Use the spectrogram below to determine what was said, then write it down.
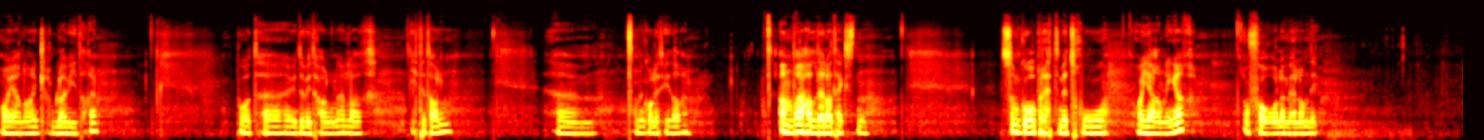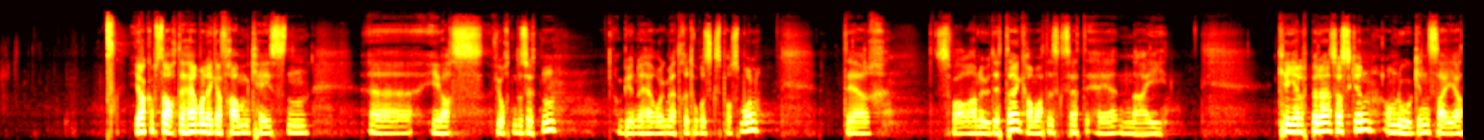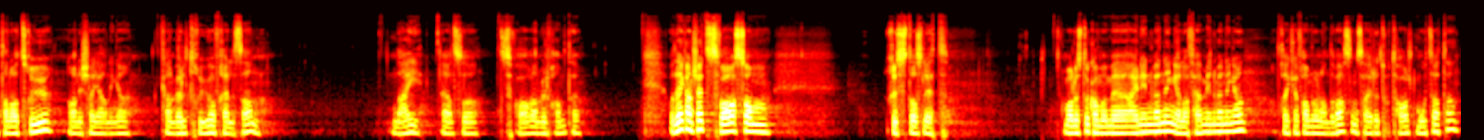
Må gjerne gruble videre. Både utover i talen eller etter talen. Um, vi går litt videre. Andre halvdel av teksten, som går på dette med tro og gjerninger og forholdet mellom dem. Jakob starter her med å legge fram casen eh, i vers 14-17. Han begynner her òg med et retorisk spørsmål, der svaret han er ute etter, grammatisk sett er nei. Hva hjelper det, søsken, om noen sier at han har tru når han ikke har gjerninger? Kan vel trua frelse han? Nei, er altså svaret han vil fram til. Og Det er kanskje et svar som ryster oss litt. Vi har lyst til å komme med én innvending eller fem innvendinger. og trekke fram noen andre vers som sier det totalt motsatte.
